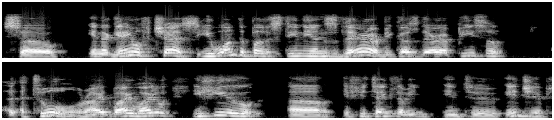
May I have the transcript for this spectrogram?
So, in a game of chess, you want the Palestinians there because they're a piece of a, a tool, right? Why? Why? If you uh, if you take them in, into Egypt,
